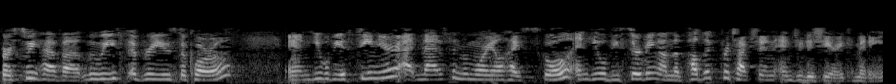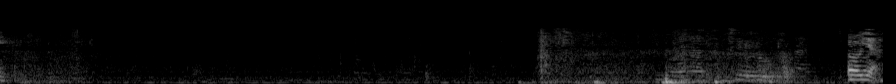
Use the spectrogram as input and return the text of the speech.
First, we have uh, Luis Abreu Socorro and he will be a senior at Madison Memorial High School, and he will be serving on the Public Protection and Judiciary Committee. Oh, yes.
